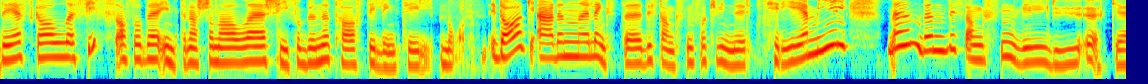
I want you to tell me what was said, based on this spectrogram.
Det skal FIS, altså Det internasjonale skiforbundet, ta stilling til nå. I dag er den lengste distansen for kvinner tre mil, men den distansen vil du øke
